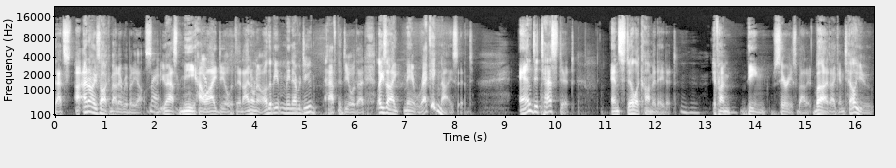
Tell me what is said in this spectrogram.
that's I I don't always talk about everybody else. Right. You ask me how Yep. I deal with it. I don't know. Other people may never do have to deal with that. Like I said, I may recognize it and detest it and still accommodate it mm-hmm. if I'm being serious about it. But I can tell you,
